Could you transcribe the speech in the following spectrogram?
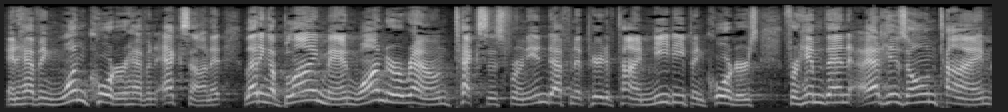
and having one quarter have an X on it, letting a blind man wander around Texas for an indefinite period of time, knee deep in quarters, for him then at his own time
